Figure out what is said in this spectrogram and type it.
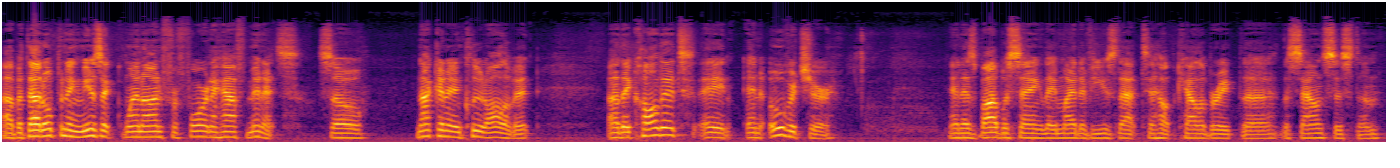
uh, but that opening music went on for four and a half minutes, so not going to include all of it. Uh, they called it a an overture, and as Bob was saying, they might have used that to help calibrate the the sound system.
